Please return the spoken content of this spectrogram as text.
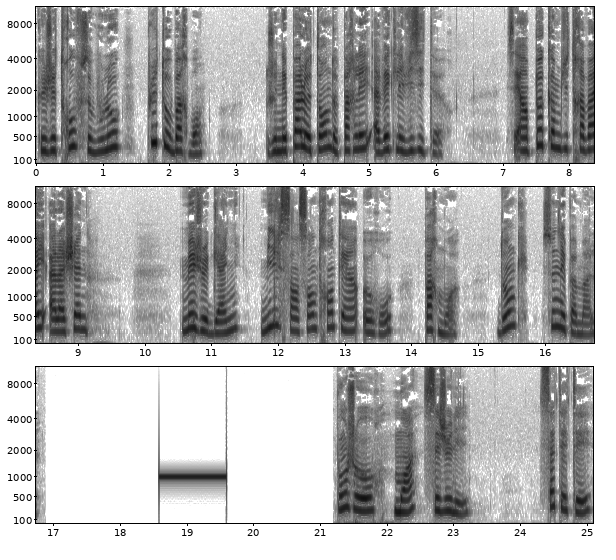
que je trouve ce boulot plutôt barbant. Je n'ai pas le temps de parler avec les visiteurs. C'est un peu comme du travail à la chaîne. Mais je gagne 1531 euros par mois. Donc, ce n'est pas mal. Bonjour, moi, c'est Julie. Cet été,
